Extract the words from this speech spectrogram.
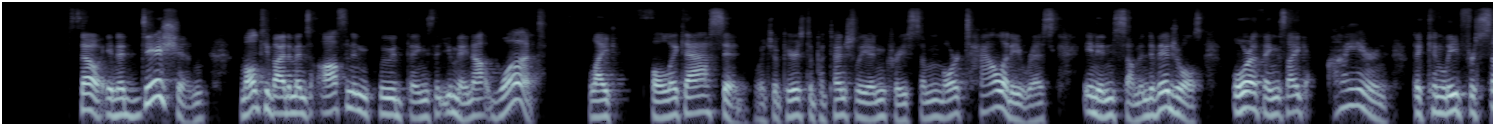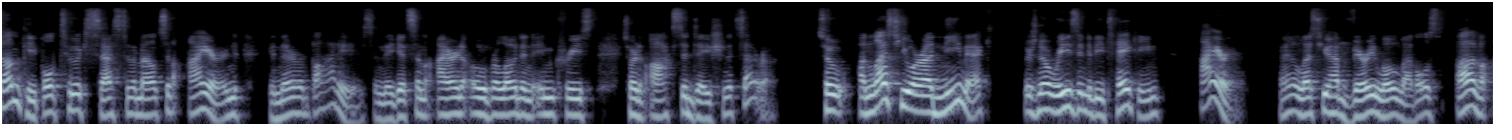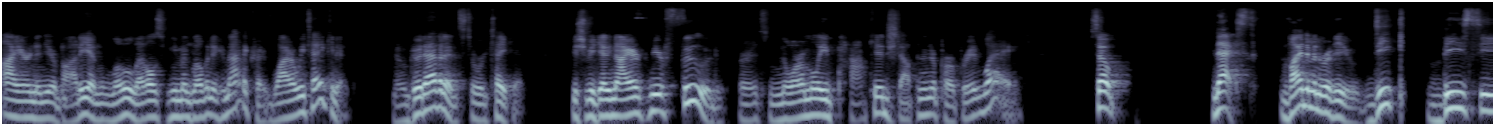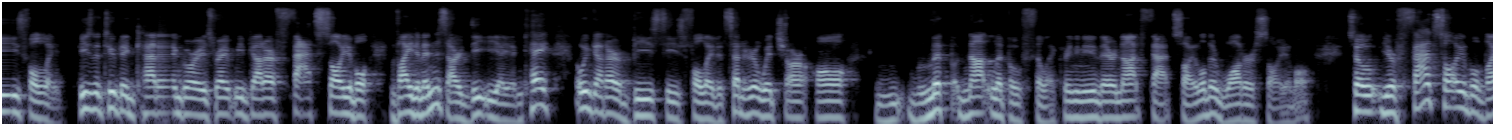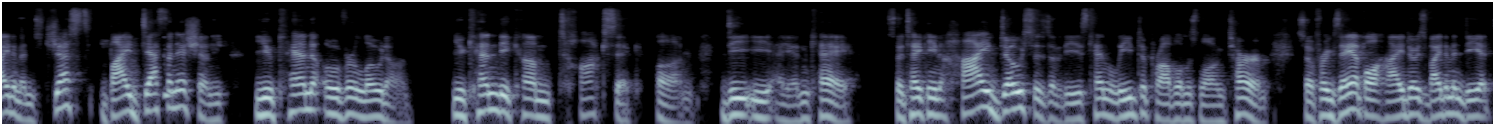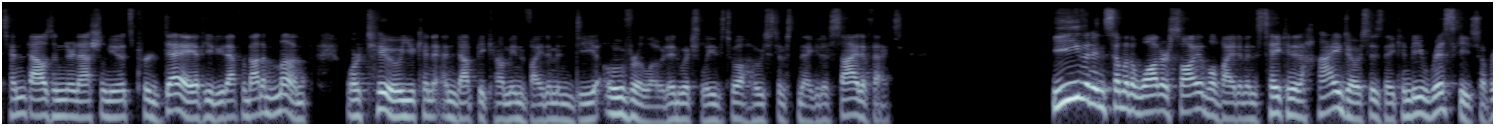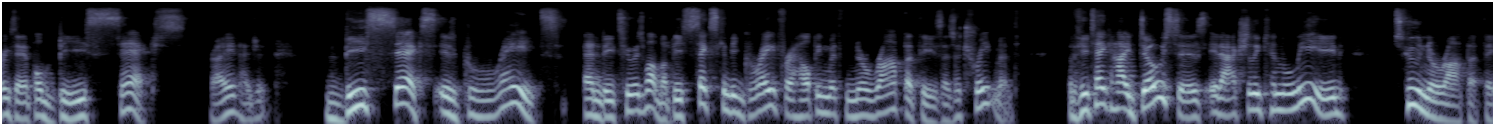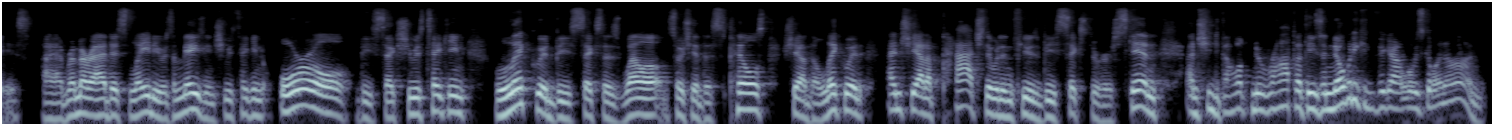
So, in addition, Multivitamins often include things that you may not want, like folic acid, which appears to potentially increase some mortality risk in, in some individuals, or things like iron that can lead for some people to excessive amounts of iron in their bodies. And they get some iron overload and increased sort of oxidation, et cetera. So unless you are anemic, there's no reason to be taking iron. Right? Unless you have very low levels of iron in your body and low levels of hemoglobin and hematocrit. Why are we taking it? No good evidence to take it. You should be getting iron from your food, where it's normally packaged up in an appropriate way. So, next, vitamin review, DEEK, BC's folate. These are the two big categories, right? We've got our fat soluble vitamins, our DEA and K, and we've got our BC's folate, et cetera, which are all lip, not lipophilic, meaning they're not fat soluble, they're water soluble. So your fat soluble vitamins, just by definition, you can overload on. You can become toxic on D, E, A, and K. So taking high doses of these can lead to problems long term. So for example, high dose vitamin D at 10,000 international units per day, if you do that for about a month or two, you can end up becoming vitamin D overloaded, which leads to a host of negative side effects. Even in some of the water soluble vitamins taken at high doses, they can be risky. So for example, B6, right? B6 is great and B2 as well, but B6 can be great for helping with neuropathies as a treatment. But if you take high doses, it actually can lead to neuropathies. I remember I had this lady who was amazing. She was taking oral B6, she was taking liquid B6 as well. So she had this pills, she had the liquid, and she had a patch that would infuse B6 through her skin. And she developed neuropathies, and nobody could figure out what was going on.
